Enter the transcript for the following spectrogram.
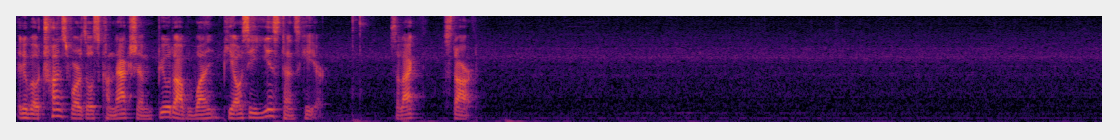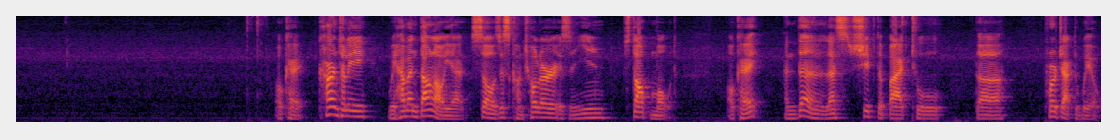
it will transfer those connections, build up one PLC instance here. Select start. Okay, currently we haven't downloaded yet, so this controller is in stop mode. Okay, and then let's shift back to the project view.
